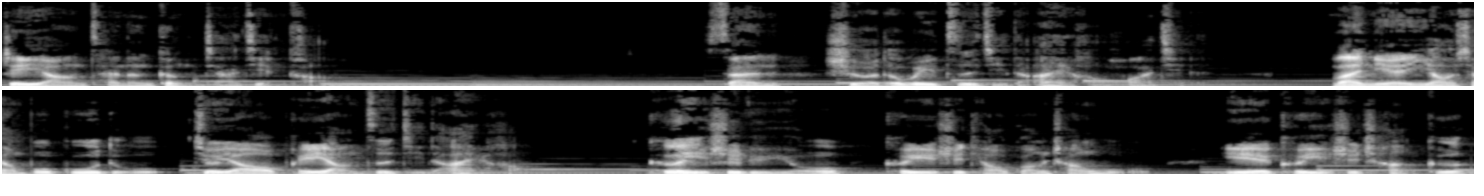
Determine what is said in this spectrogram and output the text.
这样才能更加健康。三，舍得为自己的爱好花钱。晚年要想不孤独，就要培养自己的爱好，可以是旅游，可以是跳广场舞，也可以是唱歌。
